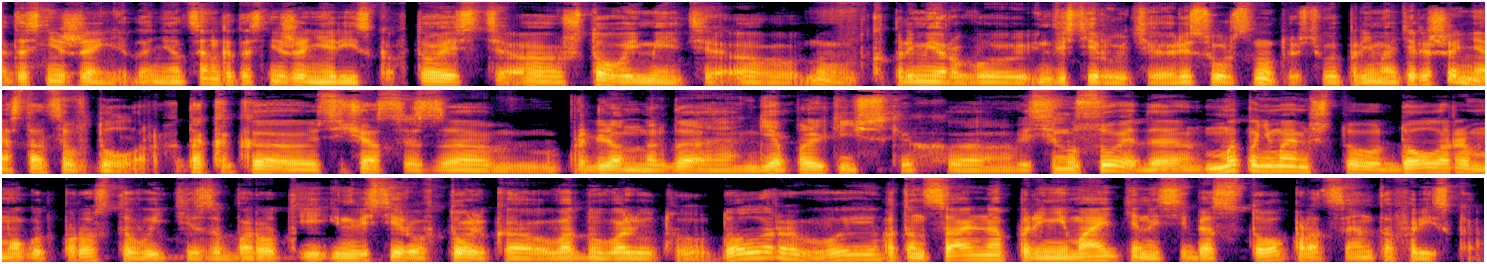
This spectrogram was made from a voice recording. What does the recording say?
это снижение, да, не оценка, это снижение рисков. То есть, э, что вы имеете, э, ну, к примеру, вы инвестируете ресурс, ну, то есть вы принимаете решение остаться в долларах. Так как э, сейчас из-за определенных, да, геополитических синусоид, да, мы понимаем, что доллары могут просто выйти из оборот и инвестировав только в одну валюту доллара, вы потенциально принимаете на себя 100% риска.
